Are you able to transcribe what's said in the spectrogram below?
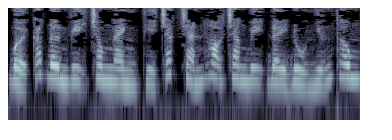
bởi các đơn vị trong ngành thì chắc chắn họ trang bị đầy đủ những thông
